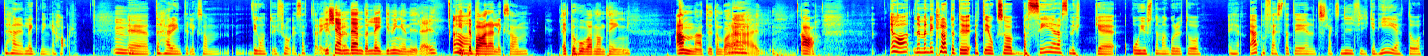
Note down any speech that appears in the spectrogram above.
det här är en läggning jag har. Mm. Eh, det här är inte liksom, det går inte att ifrågasätta det Du egentligen. kände ändå läggningen i dig, Ja. inte bara liksom ett behov av någonting annat, utan bara, ja. Ja, nej men det är klart att det, att det också baseras mycket, och just när man går ut och eh, är på fest, att det är en slags nyfikenhet och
